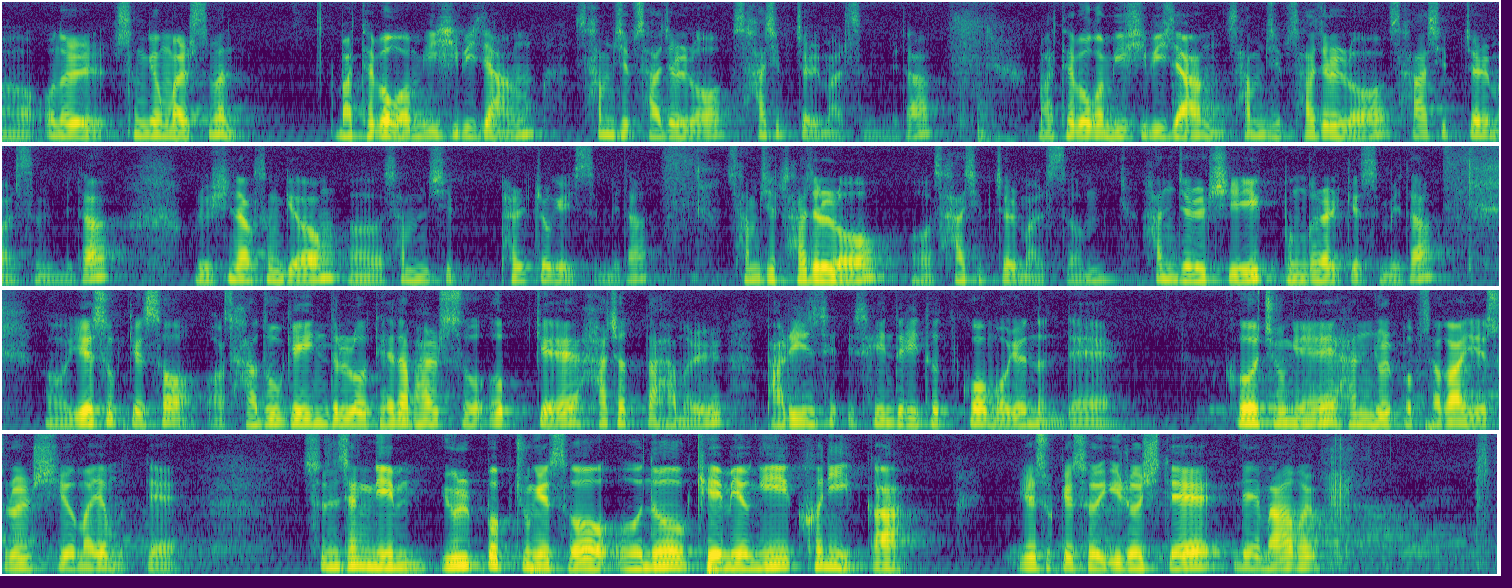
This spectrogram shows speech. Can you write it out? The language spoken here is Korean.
어, 오늘 성경 말씀은 마태복음 22장 34절로 40절 말씀입니다. 마태복음 22장 34절로 40절 말씀입니다. 우리 신약 성경 어, 38쪽에 있습니다. 34절로 어, 40절 말씀 한 절씩 번갈아 읽겠습니다. 어, 예수께서 어, 사두개인들로 대답할 수 없게 하셨다 함을 바리새인들이 듣고 모였는데 그 중에 한 율법사가 예수를 시험하여 묻되 선생님 율법 중에서 어느 계명이 크니까? 예수께서 이르시되 내 마음을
